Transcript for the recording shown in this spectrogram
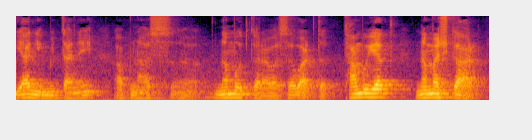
या निमित्ताने आपणास नमूद नमूद करावंसं वाटतं. थांबूयात. नमस्कार.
